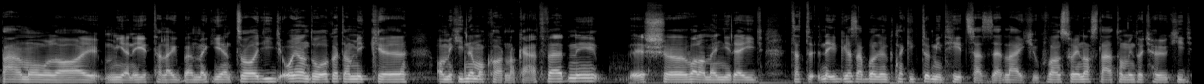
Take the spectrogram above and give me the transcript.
pálmaolaj, milyen ételekben, meg ilyen. Szóval hogy így olyan dolgokat, amik, amik így nem akarnak átverni, és valamennyire így, tehát igazából ők nekik több mint 700 ezer lájkjuk van, szóval én azt látom, mintha ők így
